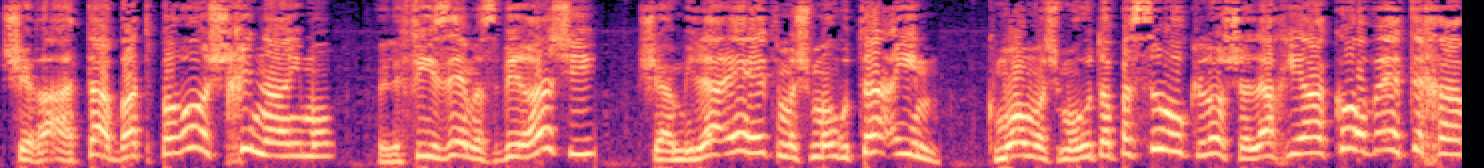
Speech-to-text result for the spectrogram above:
שראתה בת פרעה שכינה עמו. ולפי זה מסביר רש"י, שהמילה עת משמעותה עם. כמו משמעות הפסוק, לא שלח יעקב את אחיו.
